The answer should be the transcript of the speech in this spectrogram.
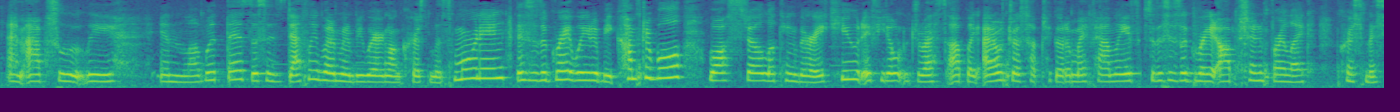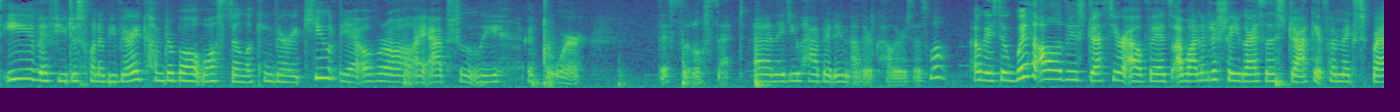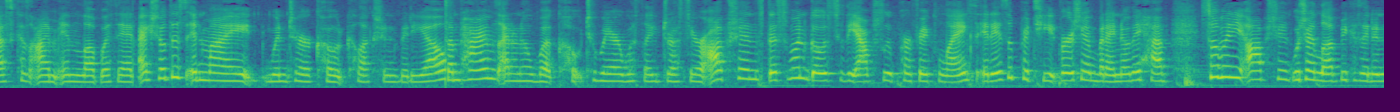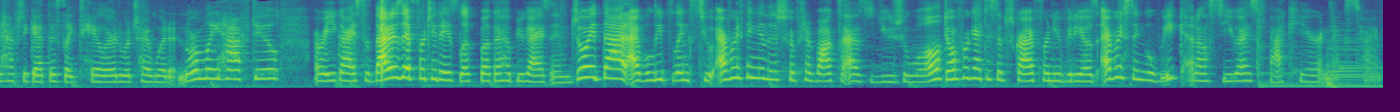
am absolutely in love with this. This is definitely what I'm going to be wearing on Christmas morning. This is a great way to be comfortable while still looking very cute if you don't dress up. Like I don't dress up to go to my family's. So this is a great option for like Christmas Eve if you just want to be very comfortable while still looking very cute. Yeah, overall I absolutely adore this little set. And they do have it in other colors as well. Okay, so with all of these dressier outfits, I wanted to show you guys this jacket from Express because I'm in love with it. I showed this in my winter coat collection video. Sometimes I don't know what coat to wear with like dressier options. This one goes to the absolute perfect length. It is a petite version, but I know they have so many options, which I love because I didn't have to get this like tailored, which I would normally have to. Alright you guys, so that is it for today's lookbook. I hope you guys enjoyed that. I will leave links to everything in the description box as usual. Don't forget to subscribe for new videos every single week and I'll see you guys back here next time.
